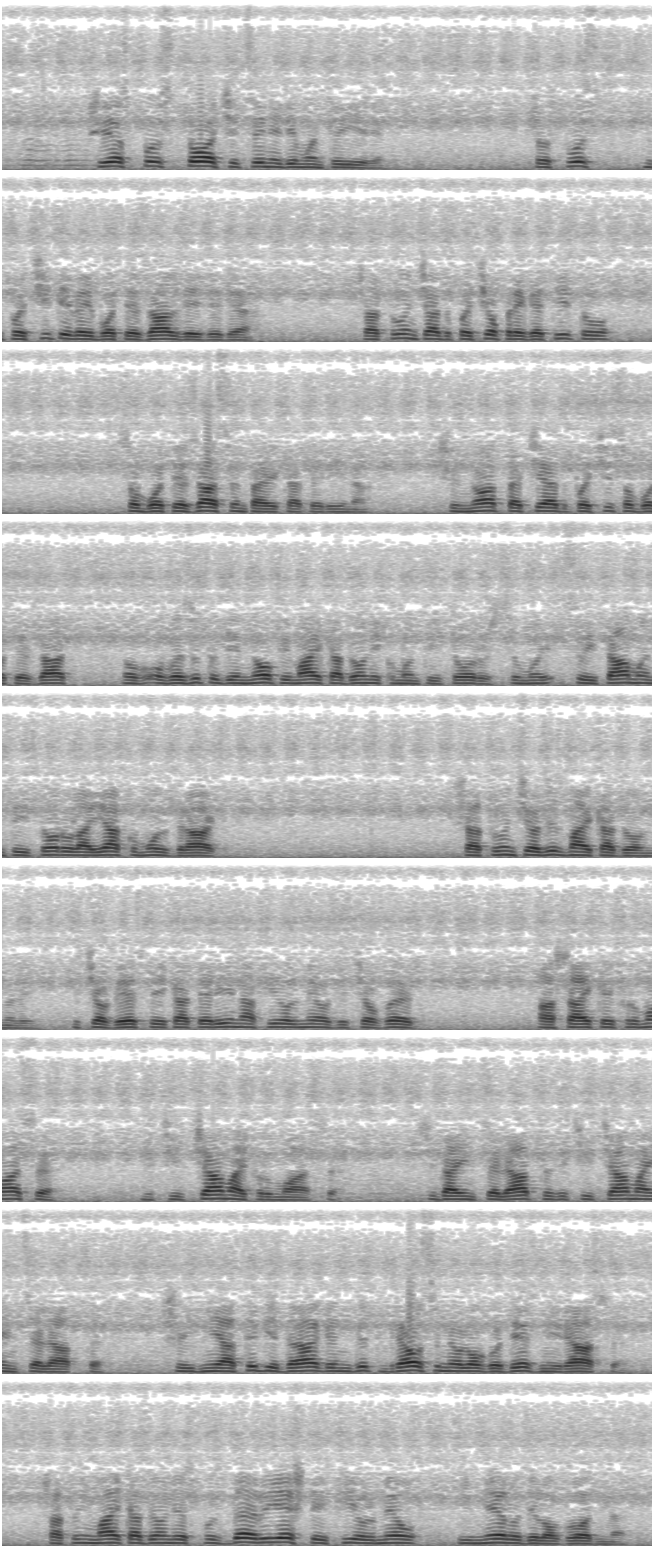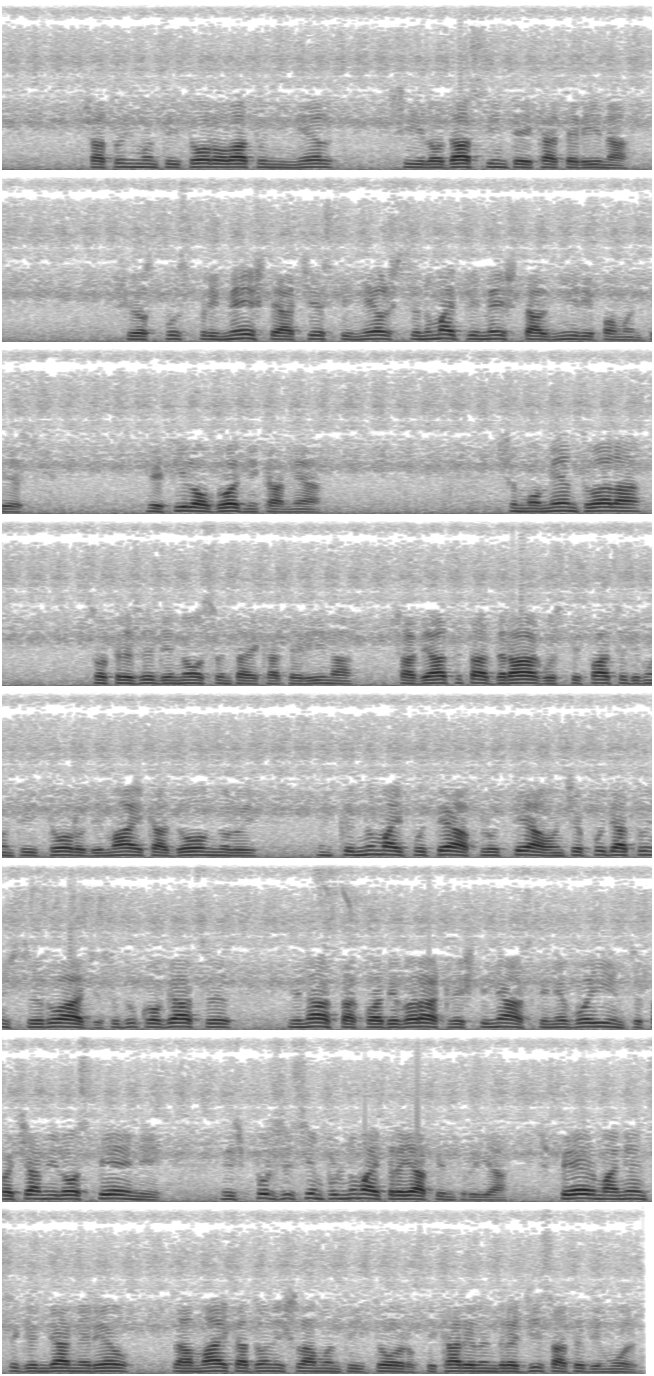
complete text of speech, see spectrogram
Și i-a spus tot ce ține de mântuire. Și a spus, după ce te vei boteza, îl vei vedea. Și atunci, după ce o pregătit-o, s-o boteza Sfânta Ecaterina. Și în noaptea aceea, după ce s-o botezat, o, o văzut din nou pe Maica Domnului cu Mântuitorul și să uita Mântuitorul la ea cu mult drag. Și atunci eu zis Maica Domnului, zice, o vezi pe Ecaterina, fiul meu, zice, o văd, așa e că e frumoasă, zice, e cea mai frumoasă, și da înțeleaptă, zice, e cea mai înțeleaptă, și mi-e atât de drag încât vreau să mi-o logodez mireasă. Și atunci Maica Domnului a spus, dăruiește-i fiul meu inelul de logodnă. Și atunci Mântuitorul a luat un inel și l-a dat Sfinte Ecaterina și i-a spus, primește acest inel și să nu mai primești al mirii pământesc. Vei fi logodnica mea. Și în momentul ăla s-a trezit din nou Sfânta Ecaterina și avea atâta dragoste față de Mântuitorul, de Maica Domnului, încât nu mai putea, plutea, a început de atunci să roage, să ducă o viață din asta cu adevărat creștinească, nevoință, făcea milostenii, deci pur și simplu nu mai trăia pentru ea. Și permanent se gândea mereu la Maica Domnului și la Mântuitorul, pe care îl îndrăgise atât de mult.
